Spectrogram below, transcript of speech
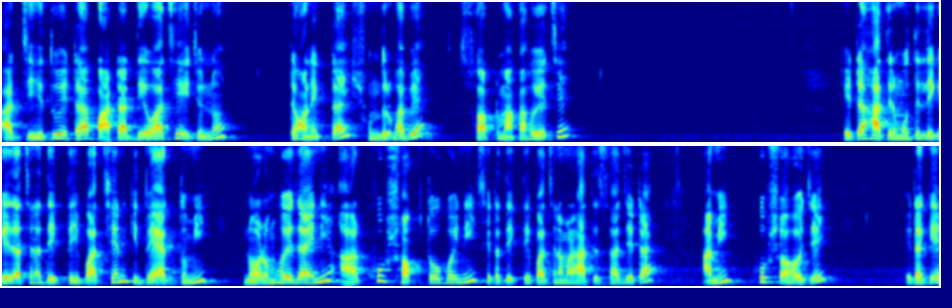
আর যেহেতু এটা বাটার দেওয়া আছে, এই জন্য এটা অনেকটাই সুন্দরভাবে সফট মাখা হয়েছে। এটা হাতের মধ্যে লেগে যাচ্ছে না, দেখতেই পাচ্ছেন, কিন্তু একদমই নরম হয়ে যায়নি আর খুব শক্তও হয়নি, সেটা দেখতেই পাচ্ছেন আমার হাতের সাহায্যে এটা। আমি খুব সহজেই এটাকে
